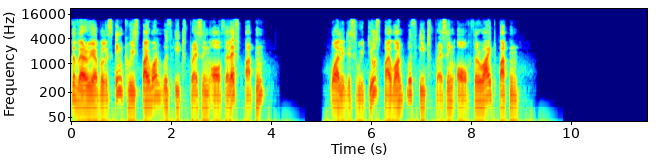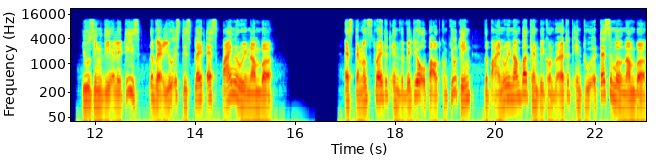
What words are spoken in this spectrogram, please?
The variable is increased by 1 with each pressing of the left button, while it is reduced by 1 with each pressing of the right button. Using the LEDs, the value is displayed as binary number. As demonstrated in the video about computing, the binary number can be converted into a decimal number.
